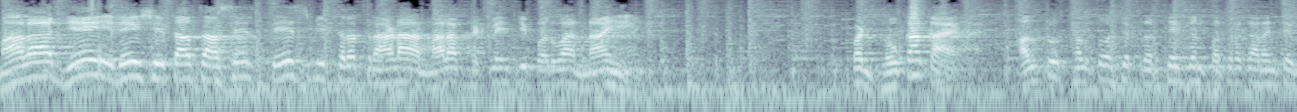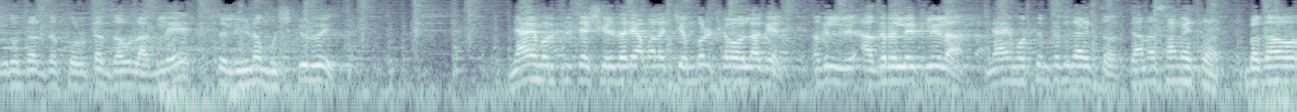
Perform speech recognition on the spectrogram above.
मला जे देश हिताचं असेल तेच मी करत राहणार. मला खटल्यांची पर्वा नाही. पण धोका काय? हलतो फालतू असे प्रत्येक जण पत्रकारांच्या विरोधात जर कोर्टात जाऊ लागले तर लिहिणं मुश्किल होईल. न्यायमूर्तीच्या शेजारी आम्हाला चेंबर ठेवावं लागेल. अग्रलेखलीला न्यायमूर्तींकडे जायचं. त्यांना सांगायचं बघा हो,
